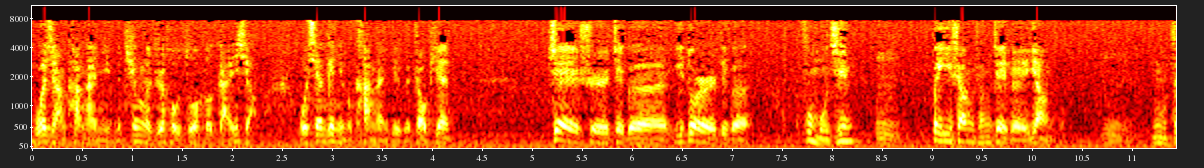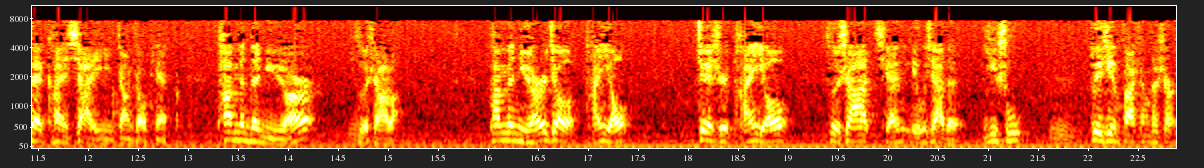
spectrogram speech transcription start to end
我想看看你们听了之后作何感想。我先给你们看看这个照片，这是这个一对儿这个父母亲，嗯，悲伤成这个样子，嗯，你再看下一张照片，他们的女儿自杀了，他们女儿叫谭瑶。这是谭瑶自杀前留下的遗书。嗯，最近发生的事儿，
